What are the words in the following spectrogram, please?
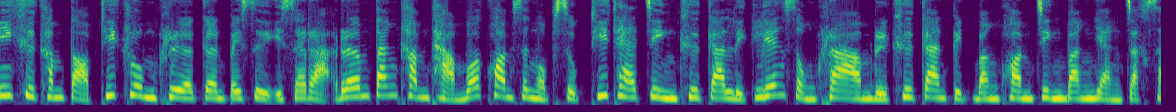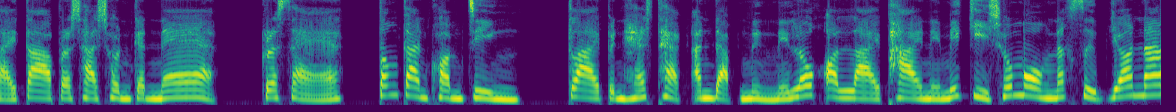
นี่คือคำตอบที่คลุมเครือเกินไปสื่ออิสระเริ่มตั้งคำถามว่าความสงบสุขที่แท้จริง คือการหลีกเลี่ยงสงคราม หรือคือการปิดบังความจริงบางอย่างจากสายตาประชาชนกันแน่ กระแส ต้องการความจริง กลายเป็นแฮชแท็กอันดับหนึ่งในโลกออนไลน์ภายในไม่กี่ชั่วโมงนักสืบย่อหน้า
